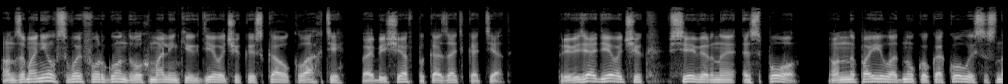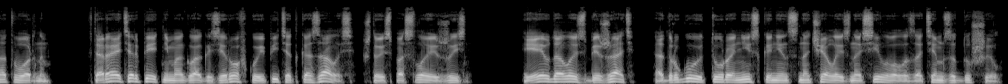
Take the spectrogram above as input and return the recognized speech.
Он заманил в свой фургон двух маленьких девочек из Кауклахти, пообещав показать котят. Привезя девочек в северное СПО, он напоил одну Кока-Колой со снотворным. Вторая терпеть не могла газировку и пить отказалась, что и спасло ей жизнь. Ей удалось сбежать, а другую Тура Нисканин сначала изнасиловал, а затем задушил.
